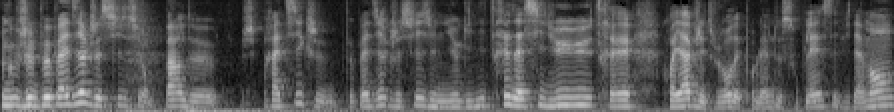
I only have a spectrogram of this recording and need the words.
Donc, je ne peux pas dire que je suis, si on parle de pratique, je ne peux pas dire que je suis une yogini très assidue, très incroyable. J'ai toujours des problèmes de souplesse, évidemment.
